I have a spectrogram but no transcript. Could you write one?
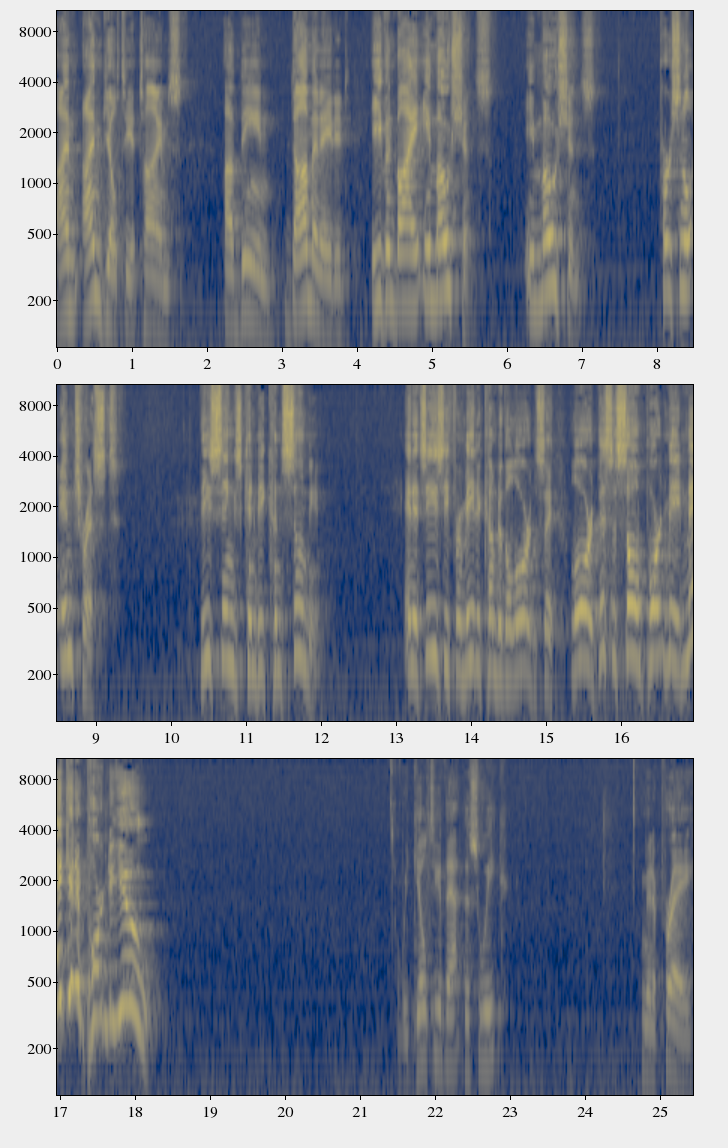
I'm, I'm guilty at times of being dominated even by emotions, emotions, personal interest. These things can be consuming. And it's easy for me to come to the Lord and say, Lord, this is so important to me. Make it important to you. Are we guilty of that this week? I'm going to pray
